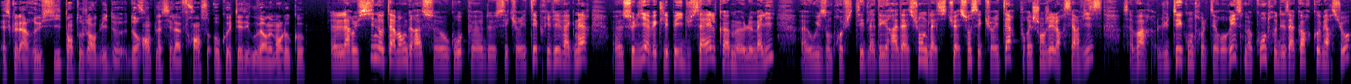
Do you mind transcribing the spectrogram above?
Est-ce que la Russie tente aujourd'hui de remplacer la France aux côtés des gouvernements locaux? La Russie, notamment grâce au groupe de sécurité privé Wagner, euh, se lie avec les pays du Sahel comme euh, le Mali, euh, où ils ont profité de la dégradation de la situation sécuritaire pour échanger leurs services, savoir lutter contre le terrorisme, contre des accords commerciaux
